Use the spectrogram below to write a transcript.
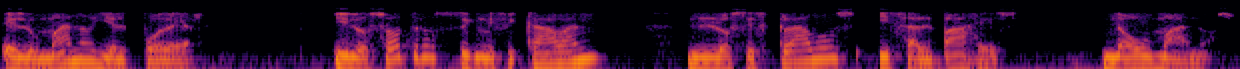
el humano y el poder. Y los otros significaban los esclavos y salvajes, no humanos.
